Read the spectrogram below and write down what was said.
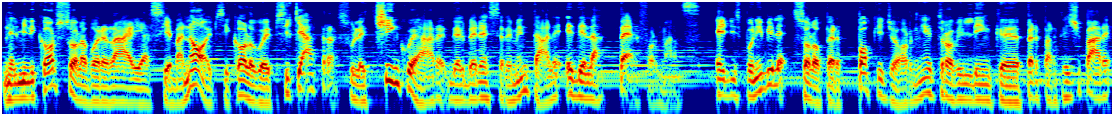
Nel mini corso lavorerai assieme a noi, psicologo e psichiatra, sulle 5 aree del benessere mentale e della performance. È disponibile solo per pochi giorni e trovi il link per partecipare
